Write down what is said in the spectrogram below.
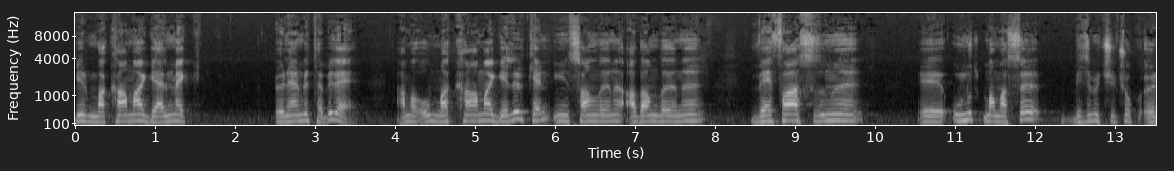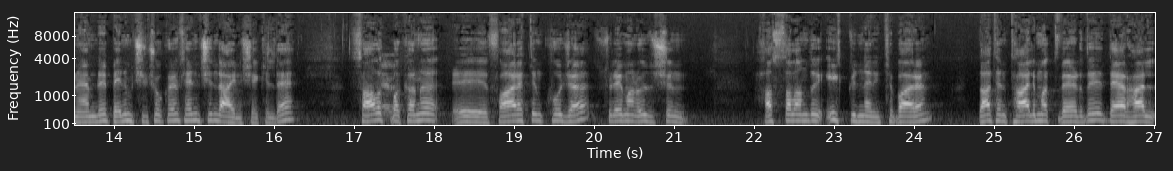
bir makama gelmek önemli tabii de ama o makama gelirken insanlığını, adamlığını, vefasını e, unutmaması bizim için çok önemli. Benim için çok önemli. Senin için de aynı şekilde. Sağlık Evet. Bakanı e, Fahrettin Koca, Süleyman Özış'ın hastalandığı ilk günden itibaren zaten talimat verdi. Derhal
